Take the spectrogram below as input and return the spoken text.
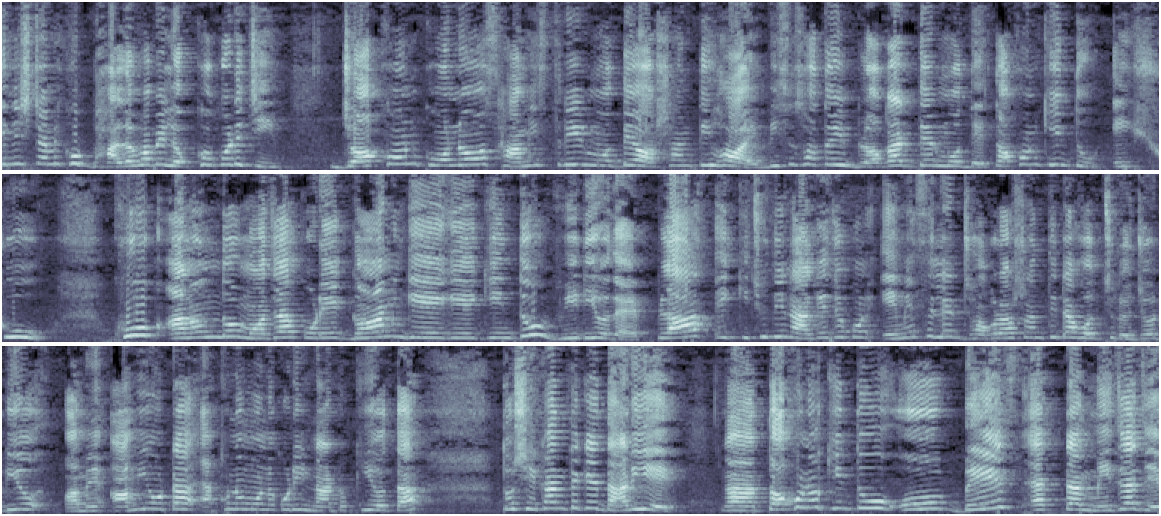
জিনিসটা আমি খুব ভালোভাবে লক্ষ্য করেছি, যখন কোনো স্বামী স্ত্রীর মধ্যে অশান্তি হয়, বিশেষত এই ব্লগারদের মধ্যে, তখন কিন্তু এই সু খুব আনন্দ, মজা করে গান গেয়ে গেয়ে কিন্তু ভিডিও দেয়। প্লাস এই কিছুদিন আগে যখন এম এমএসএল এর ঝগড়া অশান্তিটা হচ্ছিল, যদিও আমি আমি ওটা এখনও মনে করি নাটকীয়তা, তো সেখান থেকে দাঁড়িয়ে তখনও কিন্তু ও বেশ একটা মেজাজে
